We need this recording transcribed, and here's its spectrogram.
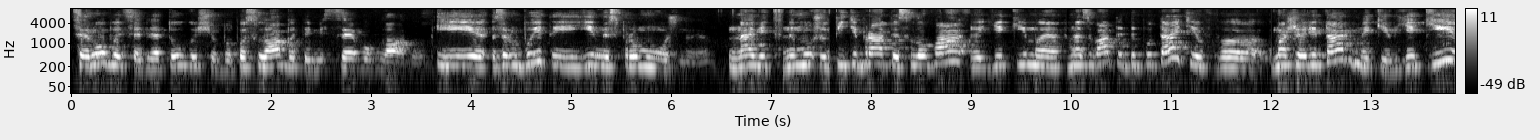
Це робиться для того, щоб послабити місцеву владу і зробити її неспроможною. Навіть не можу підібрати слова, е, якими назвати депутатів е, мажоритарників, які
